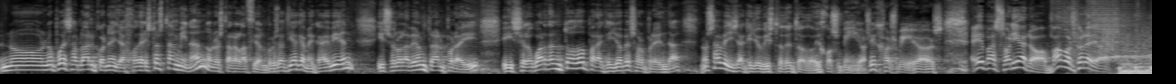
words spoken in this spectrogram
no, no puedes hablar con ella. Joder, esto está minando nuestra relación, porque es una tía que me cae bien y solo la veo entrar por ahí y se lo guardan todo para que yo me sorprenda. No sabéis ya que yo he visto de todo, hijos míos, hijos míos. Eva Soriano, vamos con ella.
